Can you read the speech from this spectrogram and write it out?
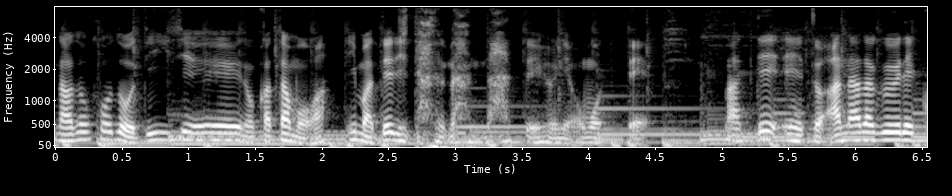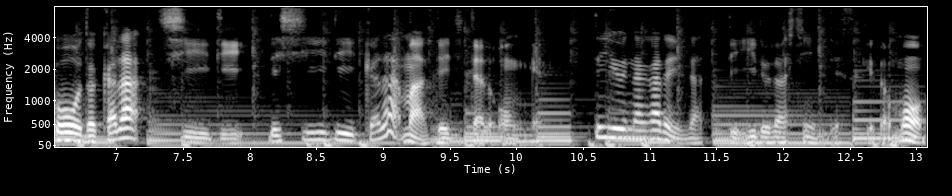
なるほど、DJ の方も、あ、今デジタルなんだっていうふうに思って、まあ、で、えっ、と、アナログレコードから CD、で、CD から、まあ、デジタル音源っていう流れになっているらしいんですけども、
